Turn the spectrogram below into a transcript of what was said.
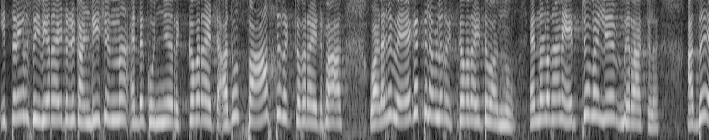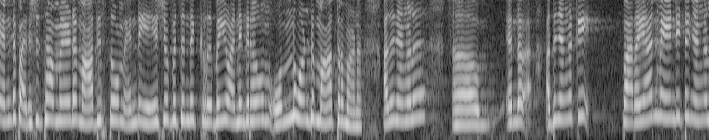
ഇത്രയും സിവിയർ ആയിട്ടൊരു കണ്ടീഷനിൽ എന്റെ കുഞ്ഞ് റിക്കവറായിട്ട് അതും ഫാസ്റ്റ് റിക്കവറായിട്ട് ഫാ വളരെ വേഗത്തിൽ അവൾ റിക്കവറായിട്ട് വന്നു എന്നുള്ളതാണ് ഏറ്റവും വലിയ മിറാക്കിൾ അത് എന്റെ പരിശുദ്ധ അമ്മയുടെ മാധ്യസ്ഥവും എന്റെ യേശുപ്പച്ചന്റെ കൃപയും അനുഗ്രഹവും ഒന്നുകൊണ്ട് മാത്രമാണ്. അത് ഞങ്ങൾ എന്താ അത് ഞങ്ങൾക്ക് പറയാൻ വേണ്ടിയിട്ട് ഞങ്ങൾ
